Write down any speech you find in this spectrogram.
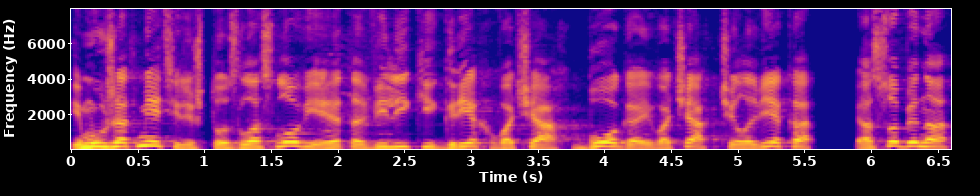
И мы уже отметили, что злословие – это великий грех в очах Бога и в очах человека, и особенно,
